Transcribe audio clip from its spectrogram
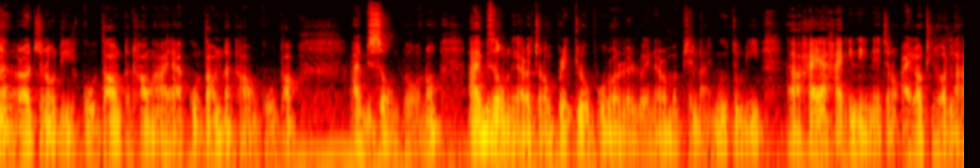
နော်အဲ့တော့ကျွန်တော်ဒီ9100 9200 9000 I'm zone ပေါ့နော် I'm zone လေးကတော့ကျွန်တော် break လုပ်ဖို့တော့လွယ်လွယ်နဲ့တော့မဖြစ်နိုင်ဘူးသူဒီ higher high အနေနဲ့ကျွန်တော်အဲ့လောက်ထိတော့လာ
